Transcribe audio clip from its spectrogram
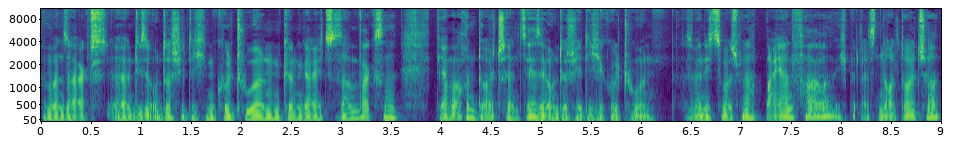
wenn man sagt, äh, diese unterschiedlichen Kulturen können gar nicht zusammenwachsen. Wir haben auch in Deutschland sehr, sehr unterschiedliche Kulturen. Also wenn ich zum Beispiel nach Bayern fahre, ich bin als Norddeutscher,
